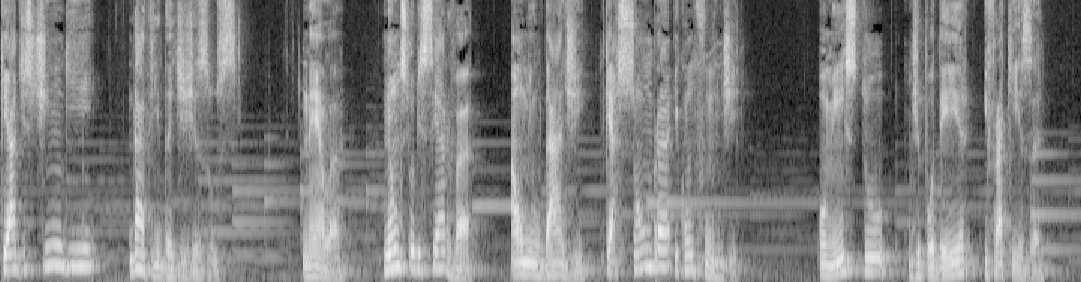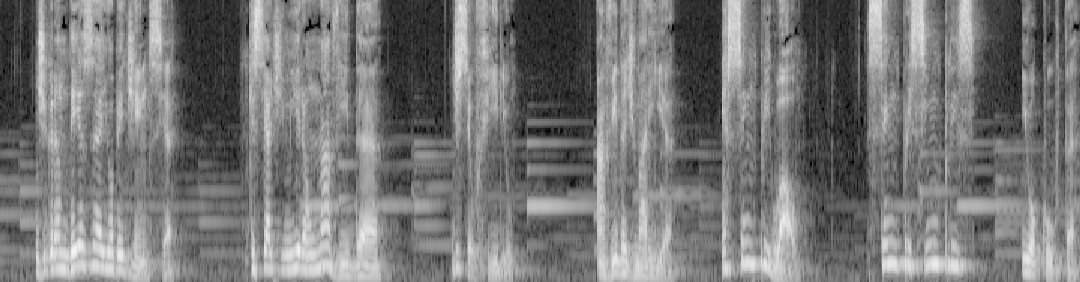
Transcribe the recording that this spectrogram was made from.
que a distingue da vida de Jesus. Nela, não se observa a humildade que assombra e confunde, o misto de poder e fraqueza, de grandeza e obediência que se admiram na vida de seu filho. A vida de Maria é sempre igual, sempre simples e oculta.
